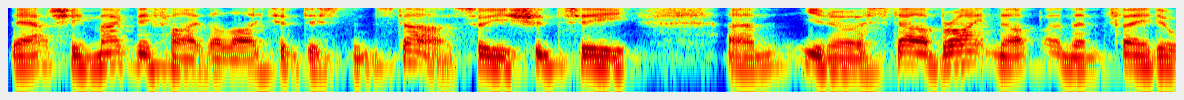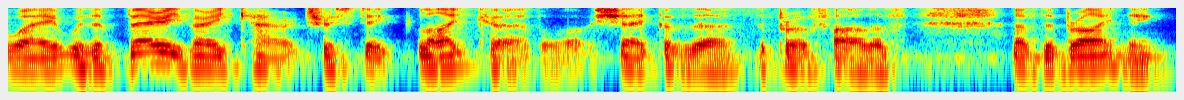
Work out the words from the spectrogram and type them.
they actually magnify the light of distant stars. So you should see, um, you know, a star brighten up and then fade away with a very, very characteristic light curve or shape of the, the profile of, of the brightening.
